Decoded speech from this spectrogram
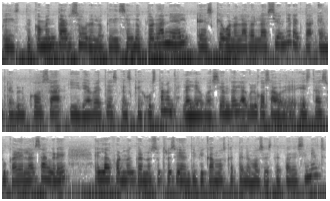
este, comentar sobre lo que dice el doctor Daniel, es que bueno, la relación directa entre glucosa y diabetes es que justamente la elevación de la glucosa o de este azúcar en la sangre es la forma en que nosotros identificamos que tenemos este padecimiento.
